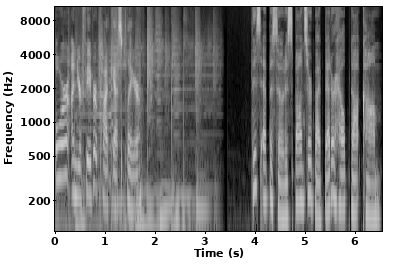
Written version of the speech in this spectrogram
Or on your favorite podcast player. This episode is sponsored by BetterHelp.com.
